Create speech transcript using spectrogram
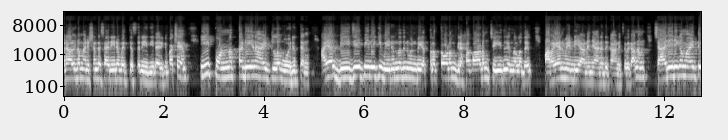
ഒരാളുടെ മനുഷ്യന്റെ ശരീരം വ്യത്യസ്ത രീതിയിലായിരിക്കും. പക്ഷെ ഈ പൊണ്ണത്തടിയനായിട്ടുള്ള ഒരുത്തൻ അയാൾ ബി ജെ പിയിലേക്ക് വരുന്നതിന് മുൻപ് എത്രത്തോളം ഗ്രഹപാഠം ചെയ്തു എന്നുള്ളത് പറയാൻ വേണ്ടിയാണ് ഞാനിത് കാണിച്ചത്. കാരണം ശാരീരികമായിട്ട്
